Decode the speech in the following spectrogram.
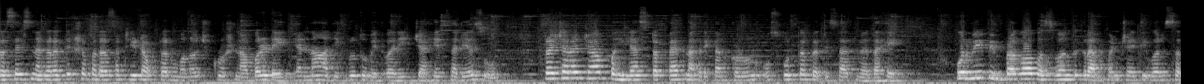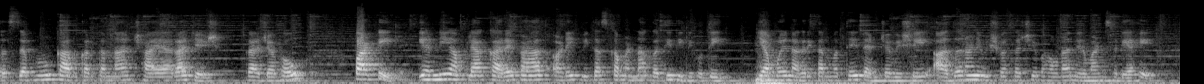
तसेच नगराध्यक्षपदासाठी डॉक्टर मनोज कृष्णा बर्डे यांना अधिकृत उमेदवारी जाहीर झाली असून प्रचाराच्या पहिल्याच टप्प्यात नागरिकांकडून उत्स्फूर्त प्रतिसाद मिळत आहे. पूर्वी पिंपळगाव बसवंत ग्रामपंचायतीवर सदस्य म्हणून काम करताना छाया राजेश राजाभाऊ पाटील यांनी आपल्या कार्यकाळात अनेक विकास कामांना गती दिली होती. यामुळे नागरिकांमध्ये त्यांच्याविषयी आदर आणि विश्वासाची भावना निर्माण झाली आहे.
